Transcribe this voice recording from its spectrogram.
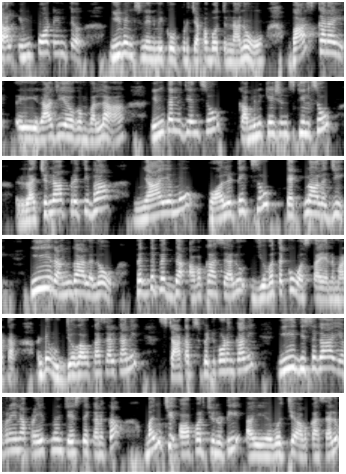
చాలా ఇంపార్టెంట్ ఈవెంట్స్ నేను మీకు ఇప్పుడు చెప్పబోతున్నాను. భాస్కర ఈ రాజయోగం వల్ల ఇంటెలిజెన్సు కమ్యూనికేషన్ స్కిల్స్ రచనా ప్రతిభ న్యాయము పాలిటిక్స్ టెక్నాలజీ ఈ రంగాలలో పెద్ద పెద్ద అవకాశాలు యువతకు వస్తాయన్నమాట. అంటే ఉద్యోగ అవకాశాలు కానీ స్టార్టప్స్ పెట్టుకోవడం కానీ ఈ దిశగా ఎవరైనా ప్రయత్నం చేస్తే కనుక మంచి ఆపర్చునిటీ వచ్చే అవకాశాలు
